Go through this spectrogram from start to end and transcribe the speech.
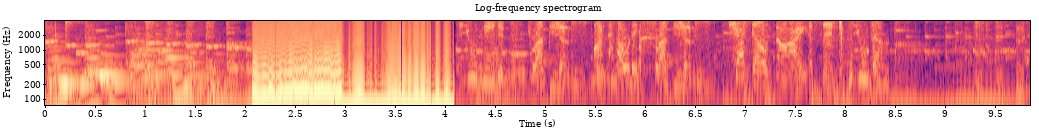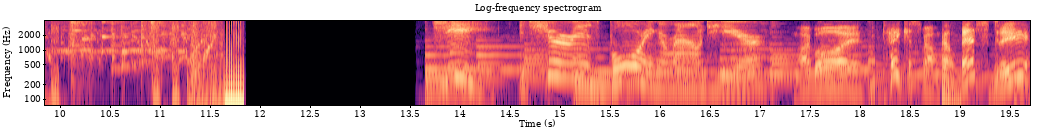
If you instructions on how to instructions, check out I said them. Gee, it sure is boring around here. My boy, take us now, SD.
